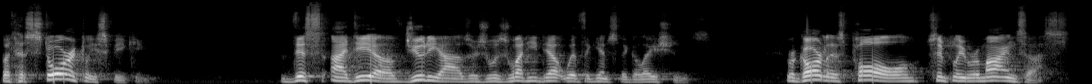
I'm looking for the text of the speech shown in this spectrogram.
But historically speaking, this idea of Judaizers was what he dealt with against the Galatians. Regardless, Paul simply reminds us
